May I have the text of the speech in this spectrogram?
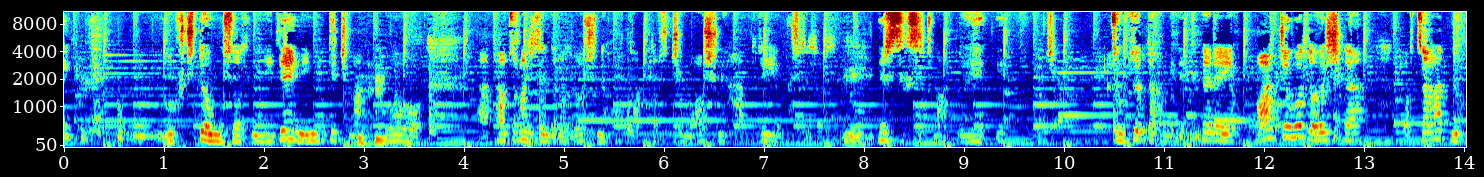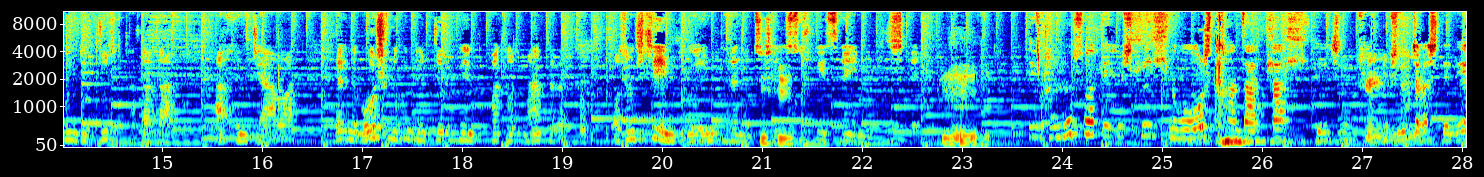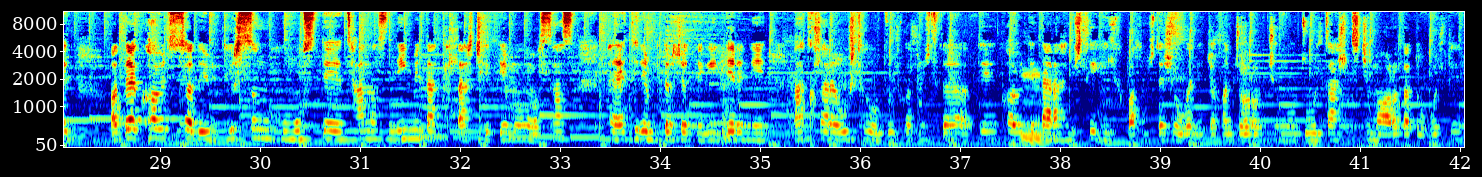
өвчтөе хүмүүс бол нэлээд нэмэгдэж магадгүй. 5 6 жилийн дараа уушны хавтаа ч юм уушны хадрын өвчлөл бол нэрс гисэж магадгүй гэж зөвлөд байгаа юм билээ. Тэгэхээр болж игэл уушгаа уцаагаад нөхөн төвжүүлэх талаараа арга хэмжээ аваад яг нэг уушг нөхөн төвжүүлэхийн тухайд бол маань уламжлалын эмнэлэг энэ үзэж сурхий сайн юм биш үү? Тийм хүмүүс бол их хвшлэл нөгөө өөрсдийнхөө зардлаар тэгж хэмжүүлж байгаа шүү дээ. Тэгээд одоо яг ковид цаад эвдгэрсэн хүмүүстэй цаанаас нийгмийн даатгалаарч гэдэг юм уу улсаас та яг тэр өдрөчөд нэг эдэрний даатгалаараа өөрчлөлт үзүүлэх боломжтой. Тийм ковидын дараа хэмжлэгийг хийх боломжтой шүү гэдэг жоохон журам ч юм уу зүйл заалт ч юм уу оролдоод өгвөл тийм.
